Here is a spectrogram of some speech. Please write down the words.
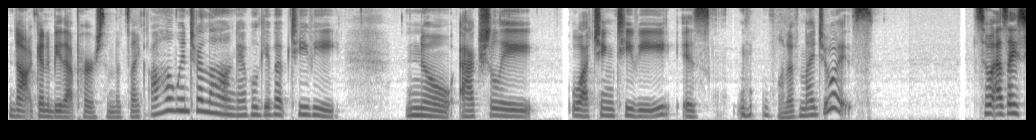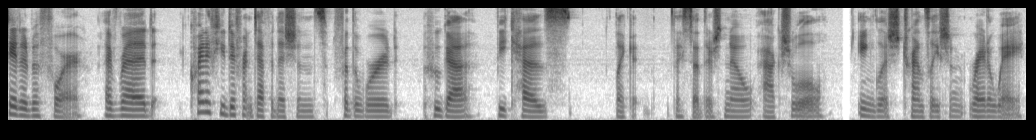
not going to be that person that's like, all winter long, I will give up TV. No, actually, watching TV is one of my joys. So, as I stated before, I've read quite a few different definitions for the word hygge because, like I said, there's no actual English translation right away.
